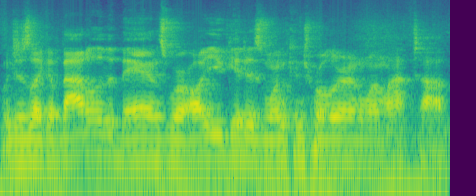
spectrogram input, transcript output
which is like a battle of the bands where all you get is one controller and one laptop.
